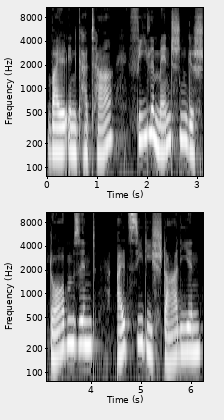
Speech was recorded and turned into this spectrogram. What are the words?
weil in Katar viele Menschen gestorben sind, als sie die Stadien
